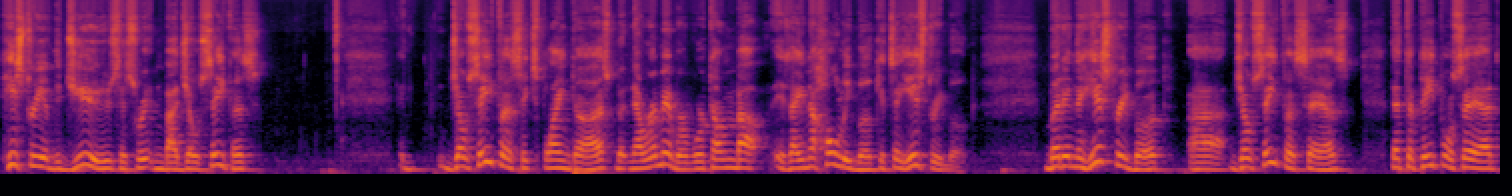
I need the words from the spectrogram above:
history of the Jews that's written by Josephus, Josephus explained to us, but now remember, we're talking about is ain't a holy book; it's a history book. But in the history book, uh, Josephus says that the people said,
